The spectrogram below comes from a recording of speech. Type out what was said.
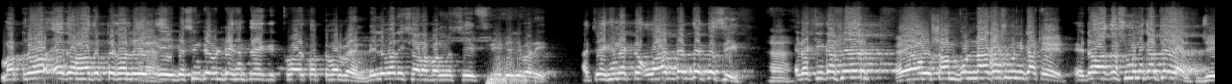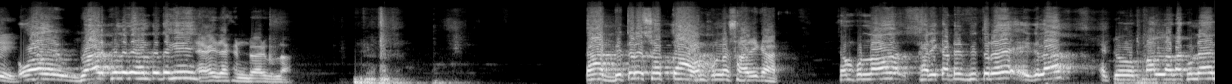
মাত্র এগারো হাজার টাকা হলে হ্যাঁ। এই ড্রেসিং টেবিলটি এখান থেকে ক্রয় করতে পারবেন। ডেলিভারি সারা বাংলাদেশে ফ্রি ডেলিভারি আচ্ছা এখানে একটা ওয়াইড ব্যাগ দেখতেছি। হ্যাঁ। এটা কি কাঠের? এটাও সম্পূর্ণ আকাশমণি কাঠের। এটা আকাশমণি কাঠের? জি। ড্রয়ার খুলে দেখেন তো দেখি। এই দেখেন ডয়ারগুলা কাঠ ভিতরে সব কাঠ। সম্পূর্ণ শাড়ি কাঠ। সম্পূর্ণ শাড়ি কাঠের ভিতরে এগুলা। একটু পাল্লাটা খুলেন।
